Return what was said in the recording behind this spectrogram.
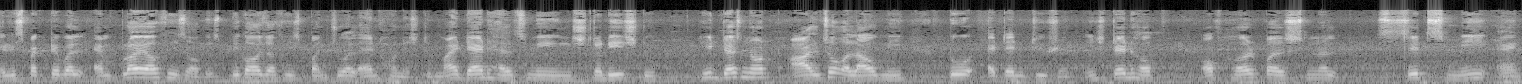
respectable employee of his office because of his punctual and honesty. My dad helps me in studies too. He does not also allow me to attend tuition. Instead of, of her personal sits me and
